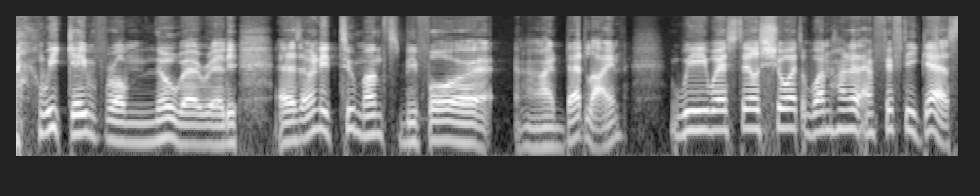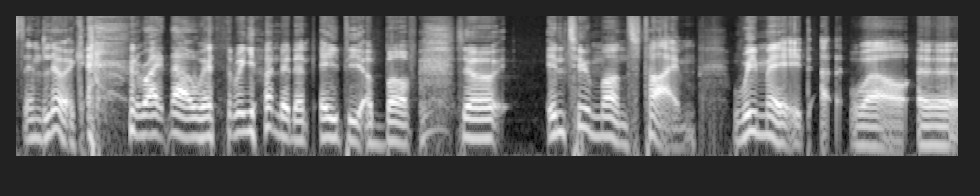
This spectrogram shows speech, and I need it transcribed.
we came from nowhere really, as only two months before our deadline, we were still short 150 guests, and look, right now we're 380 above, so in two months time, we made, uh, well, uh,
